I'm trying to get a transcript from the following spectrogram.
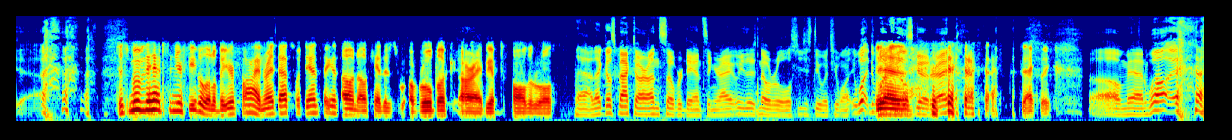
Yeah. Just move the hips and your feet a little bit. You're fine, right? That's what dancing is. Oh no, okay. There's a rule book. All right, we have to follow the rules. Yeah, that goes back to our unsober dancing, right? There's no rules. You just do what you want. What, what yeah. feels good, right? exactly. Oh man. Well,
